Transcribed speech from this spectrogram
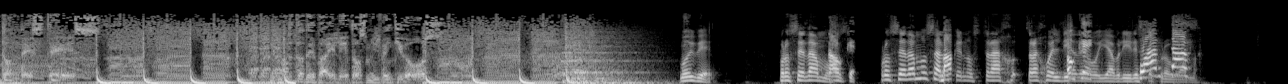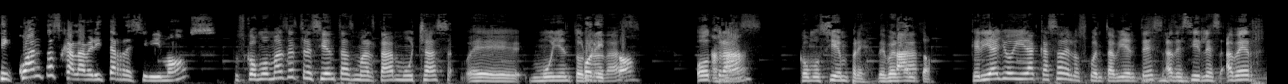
donde estés. Marta de Baile 2022. Muy bien. Procedamos. Ok. Procedamos a lo que nos trajo, trajo el día de hoy abrir este ¿Cuántas, programa. Sí, ¿Cuántas calaveritas recibimos? Pues como más de 300, Marta, muchas eh, muy entonadas, Bonito. otras, como siempre, de verdad. Tanto. Quería yo ir a casa de los cuentavientes a decirles, a ver,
